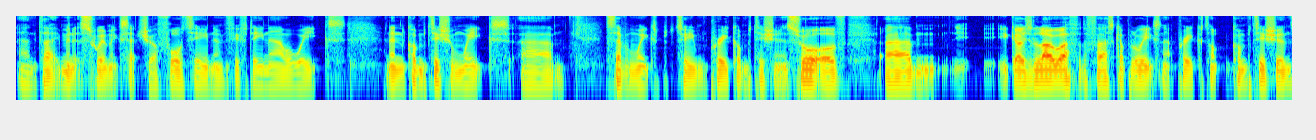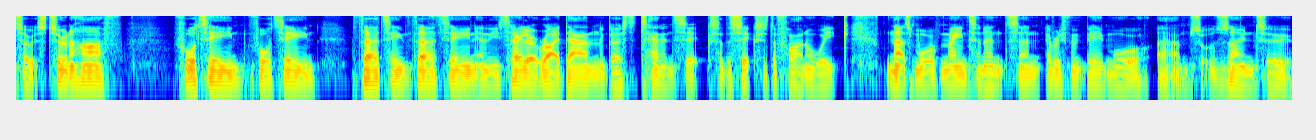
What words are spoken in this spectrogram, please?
and 30 minute swim, etc. 14 and 15 hour weeks. And then competition weeks, um, seven weeks between pre-competition. It's sort of um, it goes lower for the first couple of weeks in that pre-competition, so it's two and a half, 14, 14, 13, 13, and you tailor it right down and it goes to 10 and 6. So the 6 is the final week, and that's more of maintenance and everything being more um, sort of zone 2,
